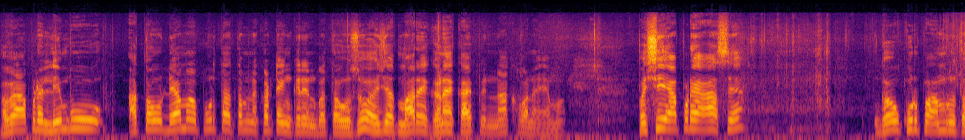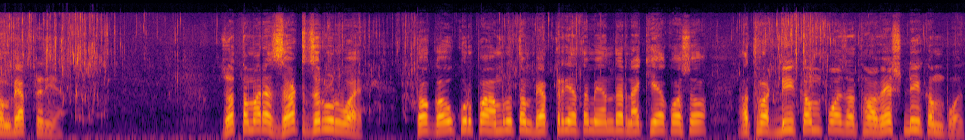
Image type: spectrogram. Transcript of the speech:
હવે આપણે લીંબુ, આ તો હું ડેમાં પૂરતા તમને કટિંગ કરીને બતાવું છું. હજી મારે ઘણા કાપીને નાખવાના એમાં. પછી આપણે આ છે ગૌકૃપા અમૃતમ બેક્ટેરિયા જો તમારે ઝટ જરૂર હોય, તો ગૌકૃપા અમૃતમ બેક્ટેરિયા તમે અંદર નાખી શકો છો. અથવા ડીકમ્પોઝ અથવા વેસ્ટ ડીકમ્પોઝ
